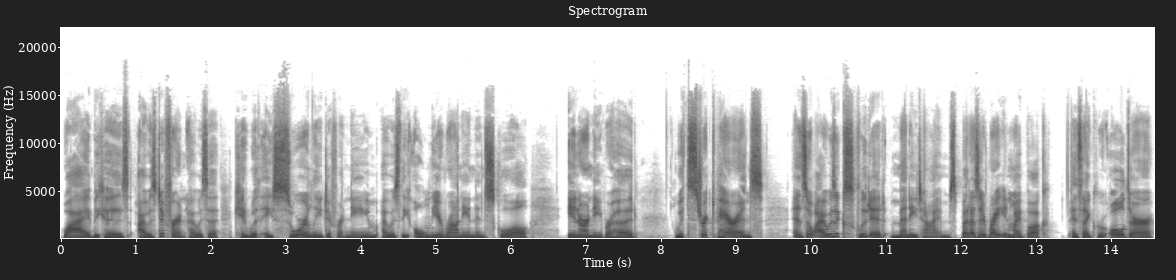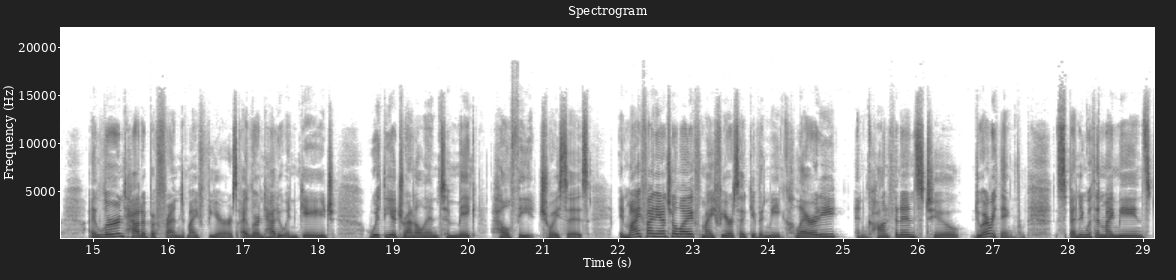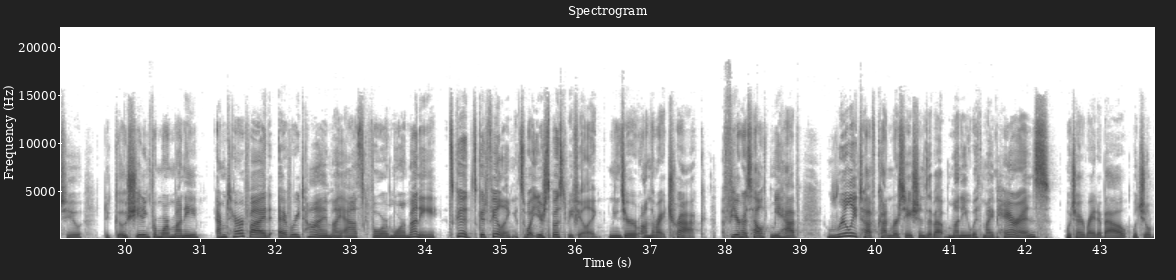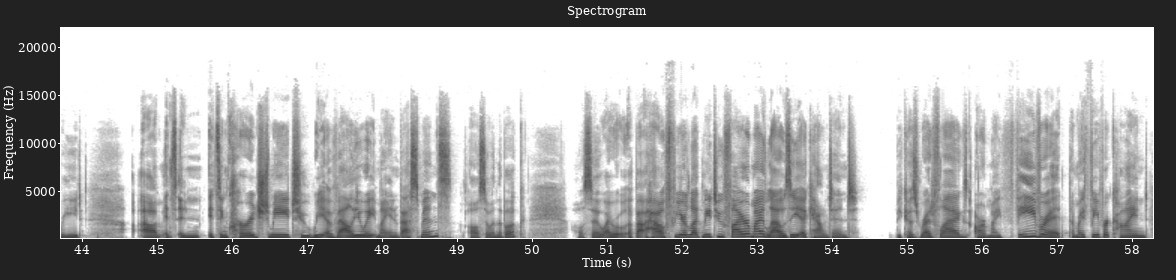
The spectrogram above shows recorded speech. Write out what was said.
Why? Because I was different. I was a kid with a sorely different name. I was the only Iranian in school in our neighborhood with strict parents. And so I was excluded many times. But as I write in my book, as I grew older, I learned how to befriend my fears. I learned how to engage with the adrenaline to make healthy choices. In my financial life, my fears have given me clarity and confidence to do everything from spending within my means to negotiating for more money. I'm terrified every time I ask for more money. It's good. It's good feeling. It's what you're supposed to be feeling. It means you're on the right track. Fear has helped me have really tough conversations about money with my parents which I write about, which you'll read. Um, it's in, it's encouraged me to reevaluate my investments, also in the book. Also, I wrote about how fear led me to fire my lousy accountant because red flags are my favorite. They're my favorite kind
